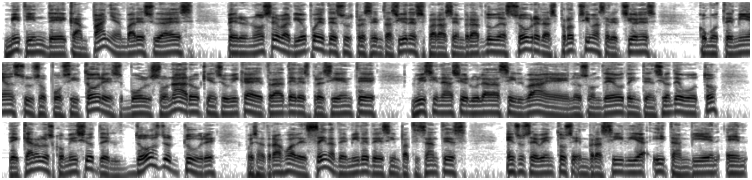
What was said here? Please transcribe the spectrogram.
mitin de campaña en varias ciudades, pero no se valió pues de sus presentaciones para sembrar dudas sobre las próximas elecciones como temían sus opositores. Bolsonaro, quien se ubica detrás del expresidente Luis Ignacio Lula da Silva en los sondeos de intención de voto de cara a los comicios del 2 de octubre, pues atrajo a decenas de miles de simpatizantes en sus eventos en Brasilia y también en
